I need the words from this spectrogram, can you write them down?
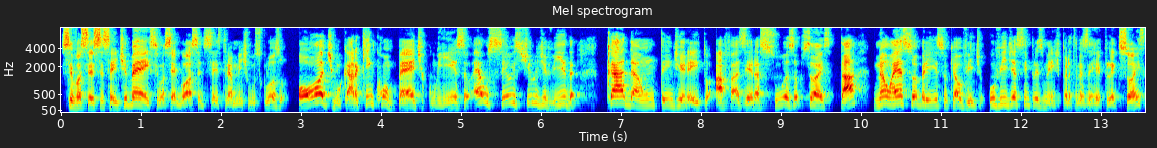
se você se sente bem, se você gosta de ser extremamente musculoso, ótimo, cara. Quem compete com isso é o seu estilo de vida. Cada um tem direito a fazer as suas opções, tá? Não é sobre isso que é o vídeo. O vídeo é simplesmente para trazer reflexões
